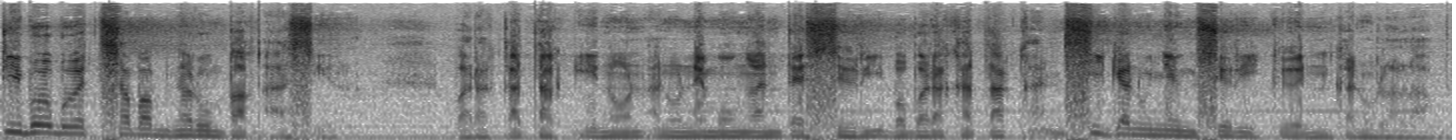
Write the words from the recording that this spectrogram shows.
Tibebet sabab ngarumpak asir. Para katak Inon anu nemongan teh seri beberapa katakan si ganunyeng sirikeun kanula labu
